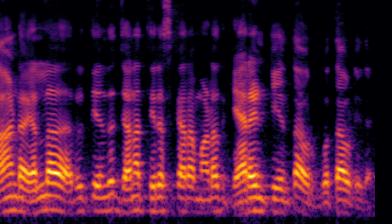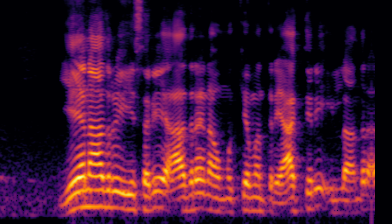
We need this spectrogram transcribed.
ಲಾಂಡ್ ಎಲ್ಲ ರೀತಿಯಿಂದ ಜನ ತಿರಸ್ಕಾರ ಮಾಡೋದು ಗ್ಯಾರಂಟಿ ಅಂತ ಅವ್ರಿಗೆ ಗೊತ್ತಾಗ್ಬಿಟ್ಟಿದೆ. ಏನಾದರೂ ಈ ಸರಿ ಆದರೆ ನಾವು ಮುಖ್ಯಮಂತ್ರಿ ಆಗ್ತೀರಿ ಇಲ್ಲ ಅಂದ್ರೆ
